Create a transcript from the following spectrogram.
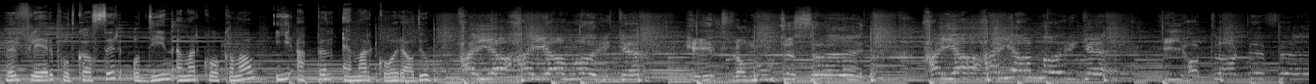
Hør flere podkaster og din NRK-kanal i appen NRK Radio. Heia, heia Norge, helt fra nord til sør. Heia, heia Norge, vi har klart det før.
